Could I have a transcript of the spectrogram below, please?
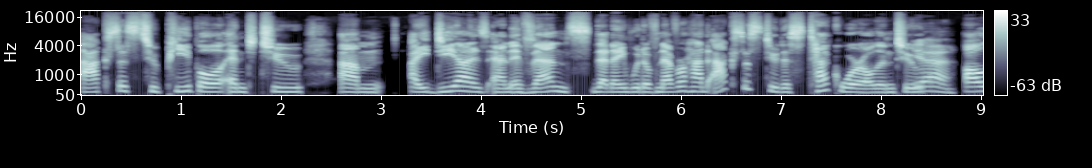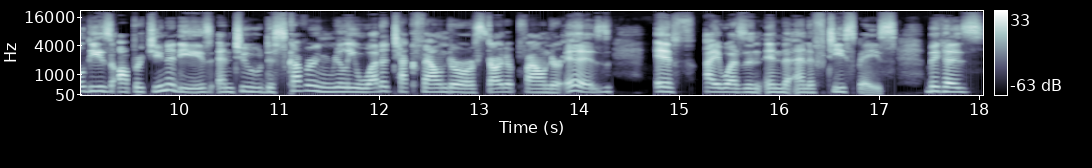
access to people and to um, ideas and events that I would have never had access to this tech world and to yeah. all these opportunities and to discovering really what a tech founder or startup founder is if I wasn't in the NFT space. Because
